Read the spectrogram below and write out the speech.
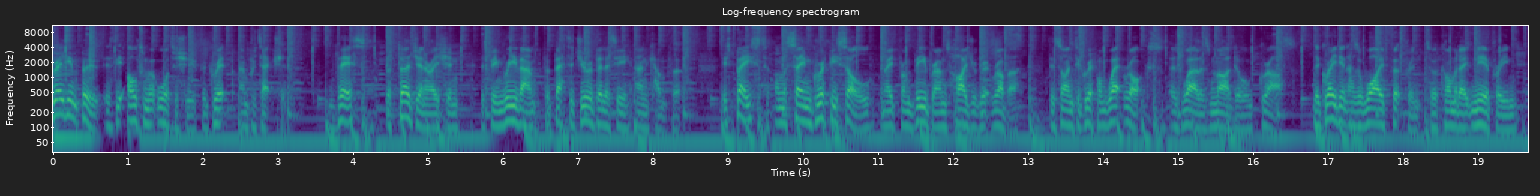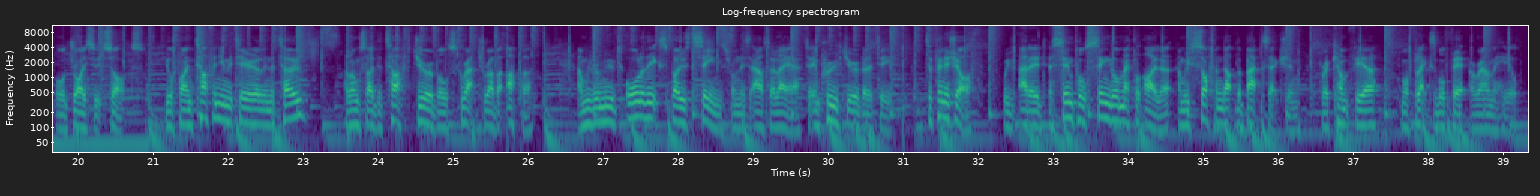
Gradient boot is the ultimate water shoe for grip and protection. This, the third generation, has been revamped for better durability and comfort. It's based on the same grippy sole made from Vibram's Hydrogrip rubber, designed to grip on wet rocks as well as mud or grass. The Gradient has a wide footprint to accommodate neoprene or dry suit socks. You'll find tougher new material in the toe, alongside the tough, durable scratch rubber upper, and we've removed all of the exposed seams from this outer layer to improve durability. To finish off, we've added a simple single metal eyelet and we've softened up the back section for a comfier, more flexible fit around the heel.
